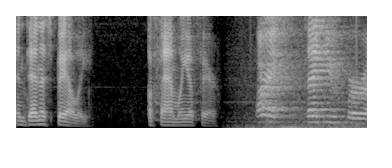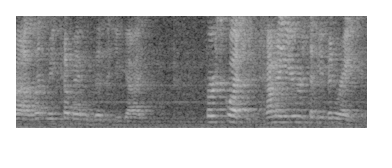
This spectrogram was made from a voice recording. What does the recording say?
and Dennis Bailey, a family affair. All right, thank you for uh, letting me come in and visit you guys. First question How many years have you been racing?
